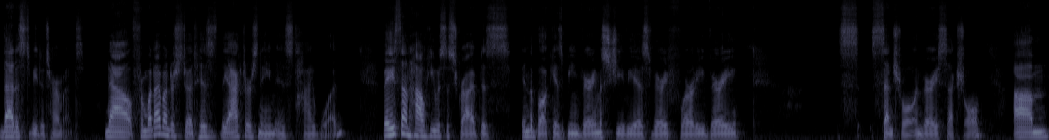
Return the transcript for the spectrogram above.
That is to be determined. Now, from what I've understood, his the actor's name is Ty Wood, based on how he was described as in the book as being very mischievous, very flirty, very sensual, and very sexual. Um,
